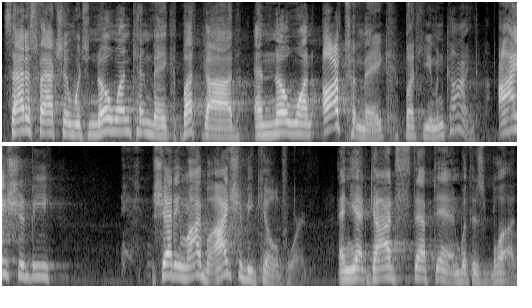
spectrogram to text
Satisfaction which no one can make but God, and no one ought to make but humankind. I should be shedding my blood, I should be killed for it. And yet God stepped in with his blood.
